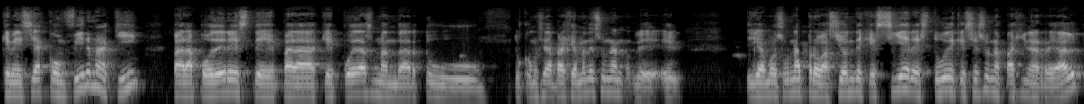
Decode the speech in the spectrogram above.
que me decía, confirma aquí para poder, este, para que puedas mandar tu, tu ¿cómo se llama? Para que mandes una, eh, eh, digamos, una aprobación de que sí eres tú, de que sí es una página real,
